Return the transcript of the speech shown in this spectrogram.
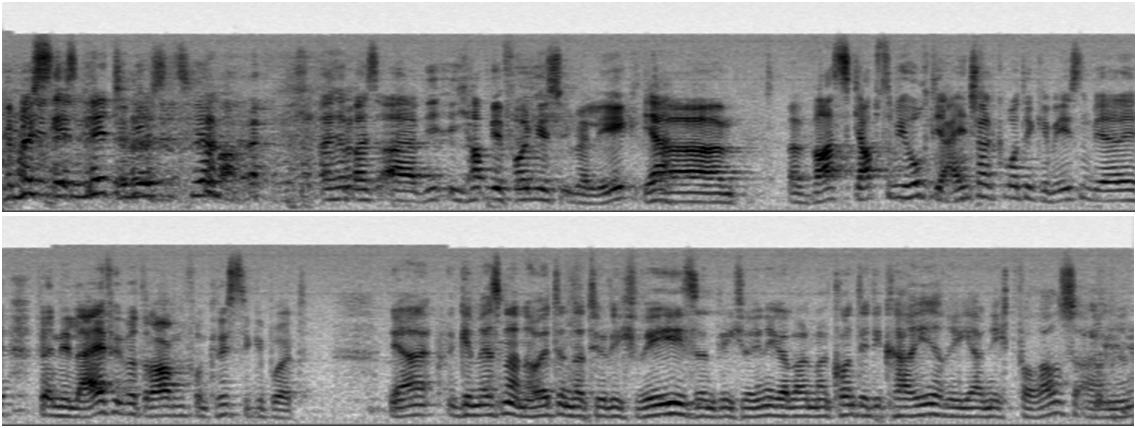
Wir müssen es mit. wir müssen es hier machen. Also, was, äh, ich habe mir Folgendes überlegt. Ja. Was glaubst du, wie hoch die Einschaltquote gewesen wäre für eine Live-Übertragung von Christi Geburt? Ja, gemessen an heute natürlich wesentlich weniger, weil man konnte die Karriere ja nicht vorausahnen.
